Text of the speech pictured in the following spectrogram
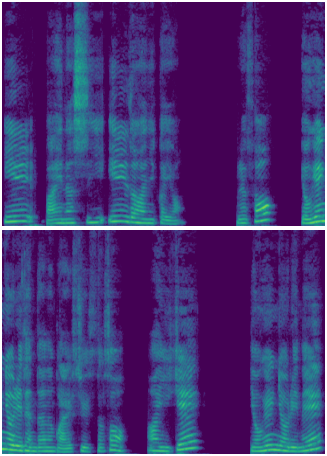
1, 마이너스 2, 1 더하니까 0. 그래서 영행열이 된다는 거 알 수 있어서 아 이게 영행열이네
